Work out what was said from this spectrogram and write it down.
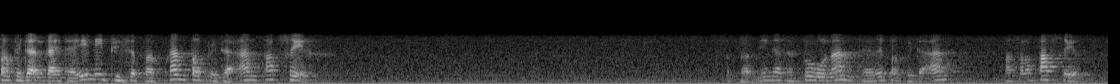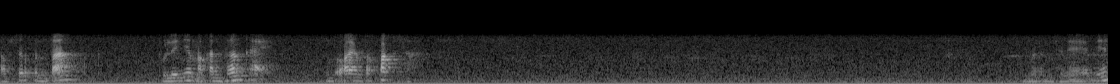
perbedaan kaidah ini disebabkan perbedaan tafsir. Sebabnya ini ada turunan dari perbedaan masalah tafsir. Tafsir tentang bolehnya makan bangkai untuk orang yang terpaksa. Nah, misalnya ayatnya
